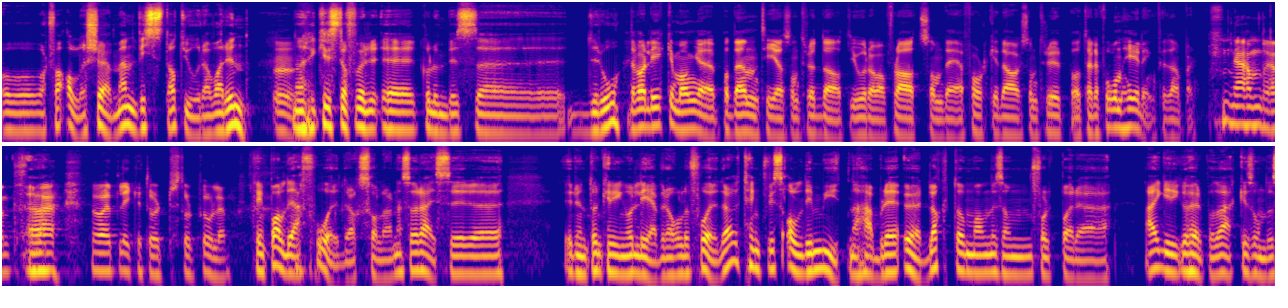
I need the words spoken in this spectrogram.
og i hvert fall alle sjømenn, visste at jorda var rund. Når Christopher eh, Columbus dro. Det var like mange på den tida som trodde at jorda var flat, som det er folk i dag som tror på telefonhealing, f.eks. Ja, omtrent. Det, det var et like stort, stort problem. Tenk på alle de her foredragsholderne som reiser rundt omkring og lever og holder foredrag. Tenk hvis alle de mytene her ble ødelagt, og man liksom folk bare jeg gidder ikke å høre på det, det er ikke, sånn det,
